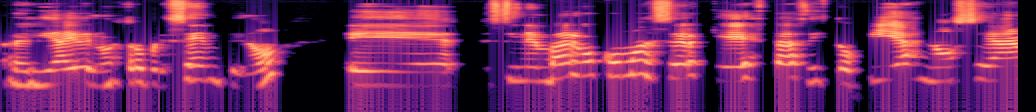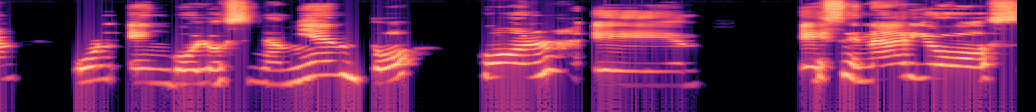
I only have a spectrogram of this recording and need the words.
realidad y de nuestro presente, ¿no? Eh, sin embargo, ¿cómo hacer que estas distopías no sean un engolosinamiento con eh, escenarios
